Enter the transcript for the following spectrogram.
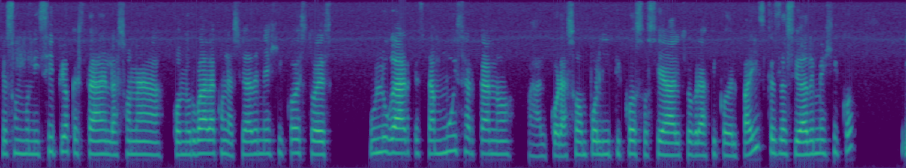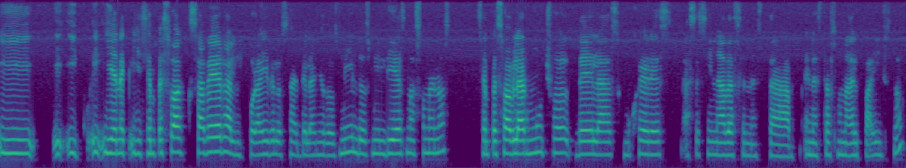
que es un municipio que está en la zona conurbada con la Ciudad de México. Esto es un lugar que está muy cercano al corazón político, social, geográfico del país, que es la Ciudad de México. Y, y, y, y se empezó a saber por ahí de los, del año 2000, 2010 más o menos, empezó a hablar mucho de las mujeres asesinadas en esta, en esta zona del país, ¿no?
